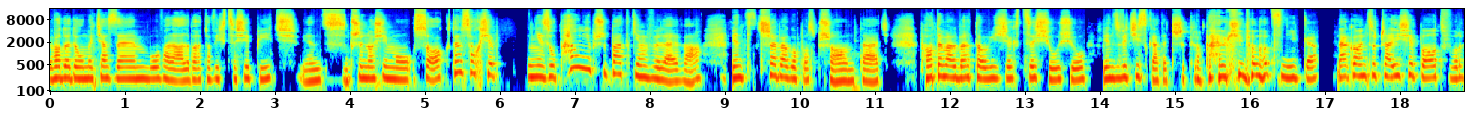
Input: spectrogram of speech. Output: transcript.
wodę do umycia zębów, ale Albertowi chce się pić, więc przynosi mu sok. Ten sok się niezupełnie przypadkiem wylewa, więc trzeba go posprzątać. Potem Albertowi się chce siusiu, więc wyciska te trzy kropelki do nocnika. Na końcu czai się potwór.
